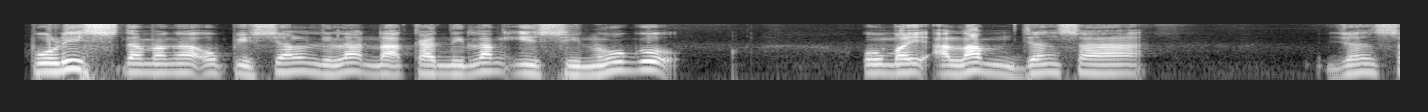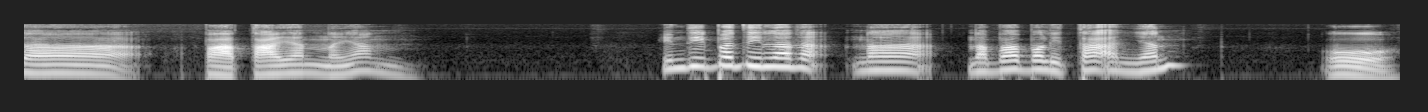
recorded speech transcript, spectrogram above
pulis na mga opisyal nila na kanilang isinugo o may alam dyan sa dyan sa patayan na yan. Hindi ba nila na, na nababalitaan yan? Oh.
